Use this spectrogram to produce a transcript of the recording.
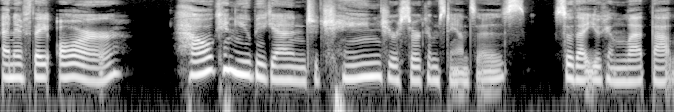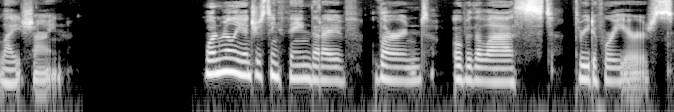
And if they are, how can you begin to change your circumstances so that you can let that light shine? One really interesting thing that I've learned over the last three to four years,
